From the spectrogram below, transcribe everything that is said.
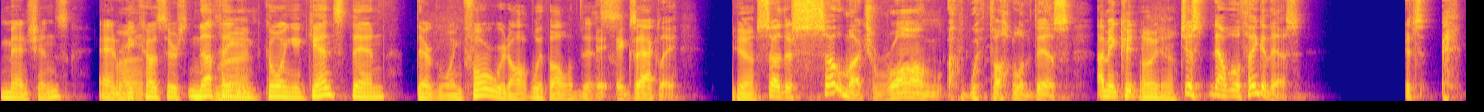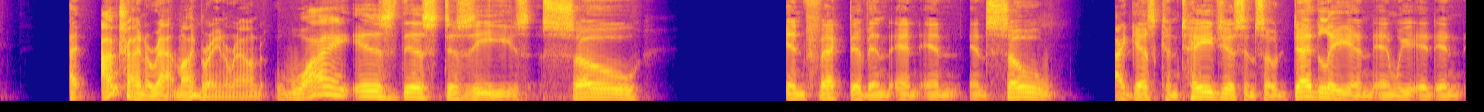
mentions, and Right. because there's nothing Right. going against them, they're going forward all, with all of this. exactly. Yeah. So there's so much wrong with all of this. I mean, could Oh yeah. just now well think of this it's I, i'm trying to wrap my brain around why is this disease so infective and and and and so i guess contagious and so deadly and and we it, and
